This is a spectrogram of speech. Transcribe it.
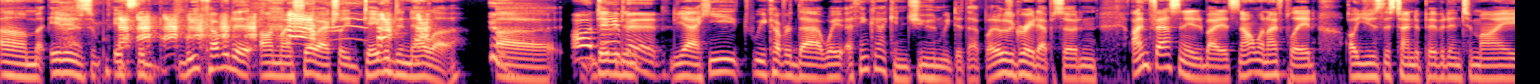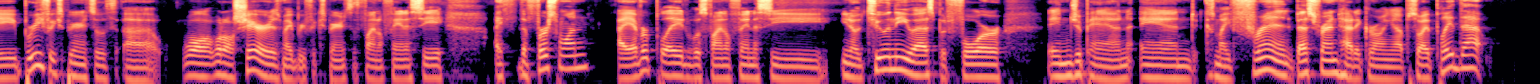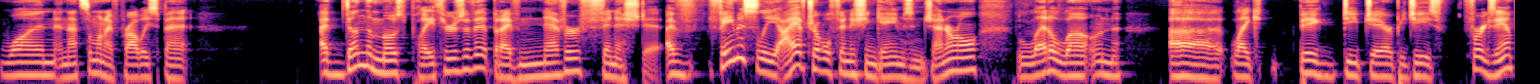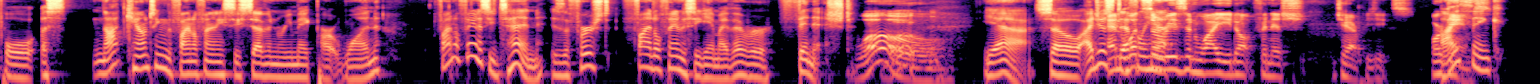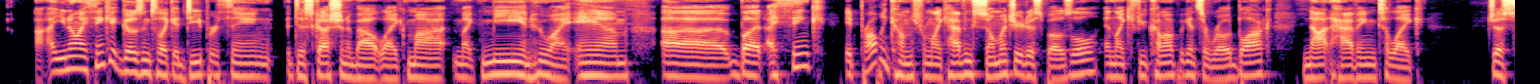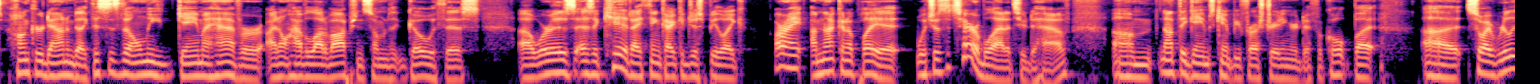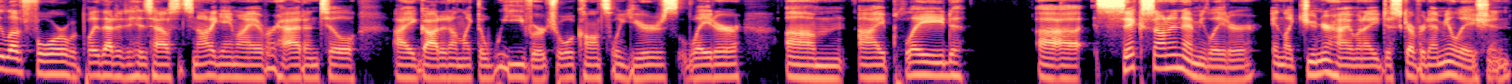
Um, it is. It's the we covered it on my show actually. David Danella. Uh, Oh, David. David. Yeah, he we covered that way. I think like in June we did that, but it was a great episode, and I'm fascinated by it. It's not one I've played. I'll use this time to pivot into my brief experience with. Uh, well, what I'll share is my brief experience with Final Fantasy. I the first one I ever played was Final Fantasy, you know, two in the U.S. but four in Japan, and because my friend, best friend, had it growing up, so I played that one, and that's the one I've probably spent. I've done the most playthroughs of it, but I've never finished it. I've famously I have trouble finishing games in general, let alone uh like big deep JRPGs. For example, a not counting the Final Fantasy VII remake part 1, Final Fantasy X is the first Final Fantasy game I've ever finished. Whoa. Yeah, so I just And definitely what's the ha- reason why you don't finish JRPGs or games? I think I- you know I think it goes into like a deeper thing discussion about like my like me and who I am. Uh but I think it probably comes from like having so much at your disposal. And like if you come up against a roadblock not having to like just hunker down and be like this is the only game I have or I don't have a lot of options so I'm going to go with this. Uh, whereas as a kid I think I could just be like all right, I'm not going to play it, which is a terrible attitude to have. Um, not that games can't be frustrating or difficult, but uh, so I really loved four. Would play that at his house. It's not a game I ever had until I got it on like the Wii Virtual Console years later. Um, I played uh, six on an emulator in like junior high when I discovered emulation.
